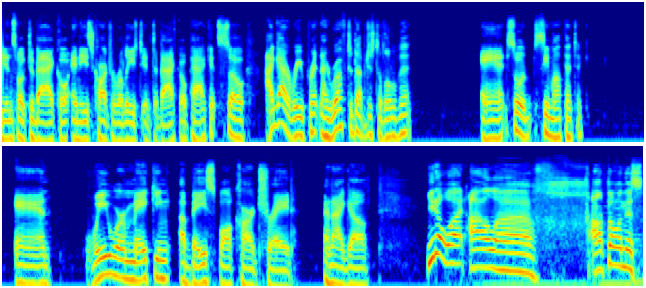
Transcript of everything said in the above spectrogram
didn't smoke tobacco and these cards were released in tobacco packets. So I got a reprint and I roughed it up just a little bit and so it seemed authentic. And we were making a baseball card trade and I go, you know what? I'll uh, I'll throw in this.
